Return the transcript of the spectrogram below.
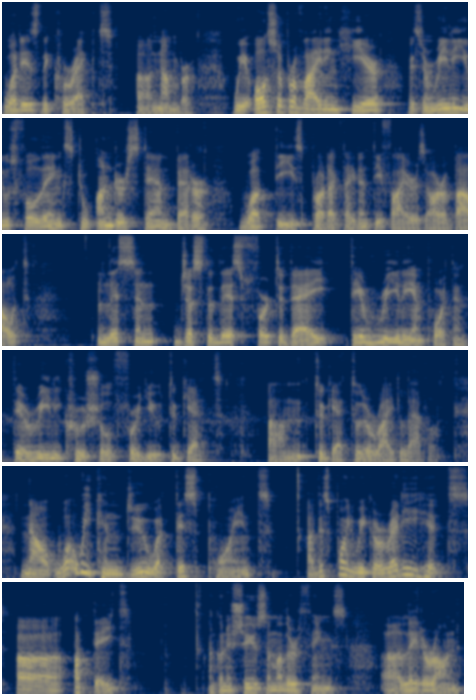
what is the correct uh, number. We're also providing here with some really useful links to understand better what these product identifiers are about. Listen just to this for today. They're really important. They're really crucial for you to get um, to get to the right level. Now, what we can do at this point, at this point we can already hit uh, update. I'm going to show you some other things uh, later on.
